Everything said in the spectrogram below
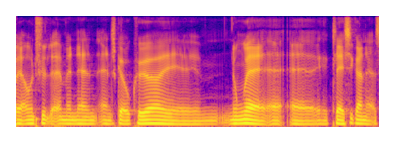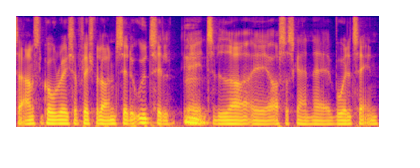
ja, undskyld, men han, han skal jo køre øh, nogle af, af, af klassikerne, altså Amstel Gold Race og Flesh Vallon ser det ud til mm. øh, indtil videre, øh, og så skal han have Vueltaen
